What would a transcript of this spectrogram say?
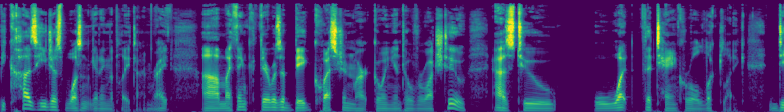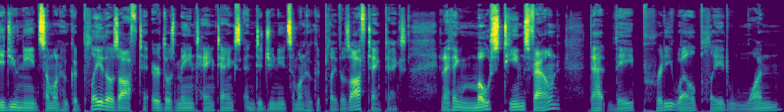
because he just wasn't getting the playtime, right? Um, I think there was a big question mark going into Overwatch 2 as to what the tank role looked like. Did you need someone who could play those off ta- or those main tank tanks, and did you need someone who could play those off tank tanks? And I think most teams found that they pretty well played one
